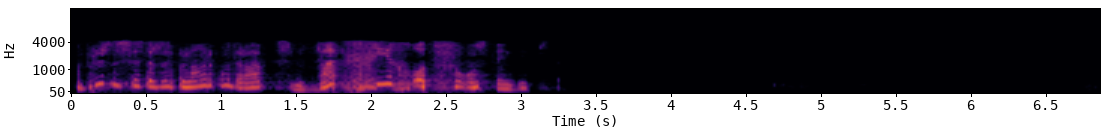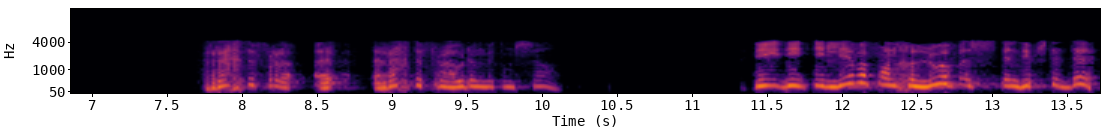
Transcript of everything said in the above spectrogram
Maar broers en susters, dit is belangrik om te raak sien wat gee God vir ons ten diepste? Regte vir 'n regte verhouding met homself. Die die die lewe van geloof is ten diepste dit.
